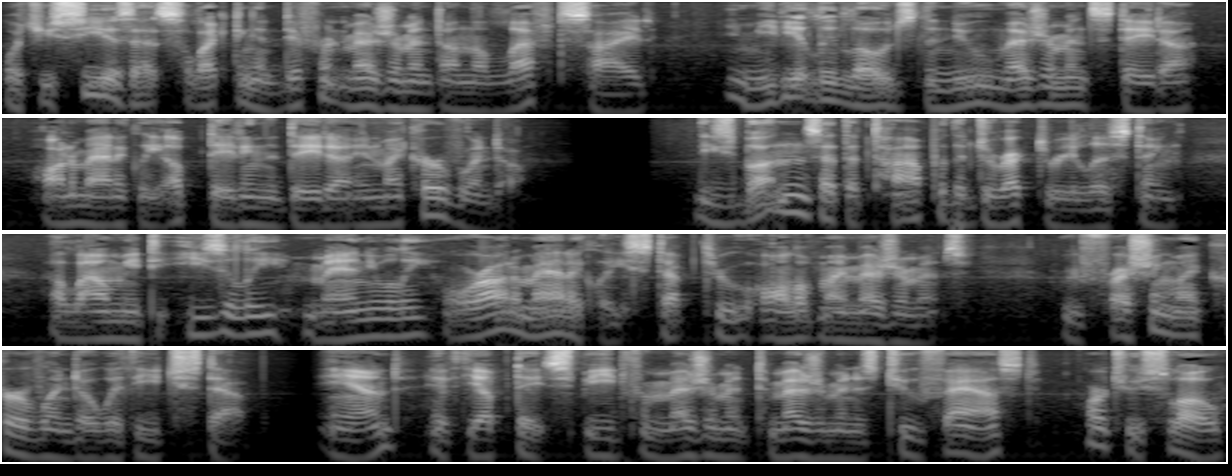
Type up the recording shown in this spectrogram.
What you see is that selecting a different measurement on the left side immediately loads the new measurements data, automatically updating the data in my curve window. These buttons at the top of the directory listing allow me to easily, manually, or automatically step through all of my measurements, refreshing my curve window with each step. And if the update speed from measurement to measurement is too fast or too slow,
